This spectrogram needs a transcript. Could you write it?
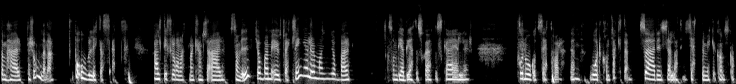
de här personerna på olika sätt. Allt ifrån att man kanske är som vi, jobbar med utveckling eller om man jobbar som diabetessköterska eller på något sätt har den vårdkontakten så är det en källa till jättemycket kunskap.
